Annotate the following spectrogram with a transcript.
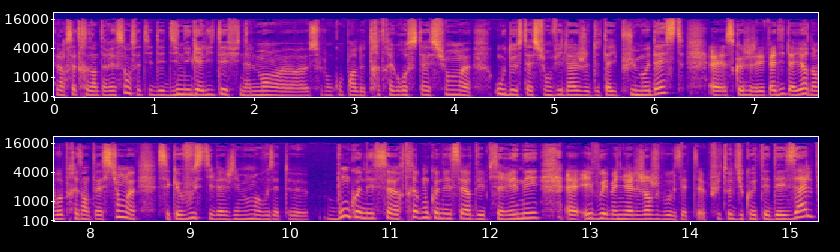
Alors c'est très intéressant cette idée d'inégalité finalement, selon qu'on parle de très très grosses stations ou de stations villages de taille plus modeste. ce que je n'ai pas dit d'ailleurs dans vos présentations, c'est que vous, Steve Agimon, vous êtes bon connaisseur, très bon connaisseur des Pyrénées, et vous, Emmanuel Georges, vous êtes plutôt du côté des Alpes.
